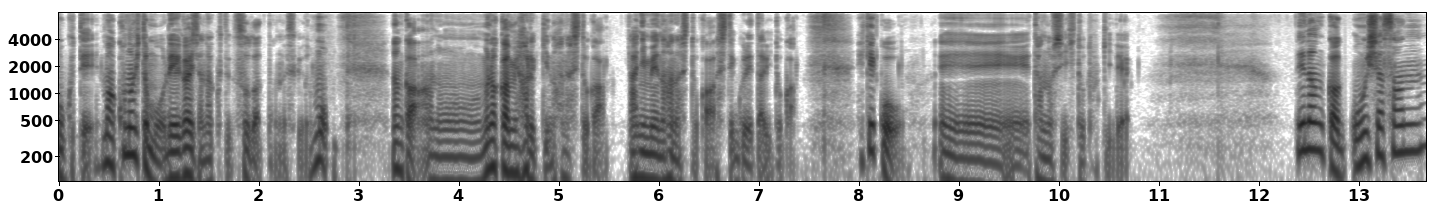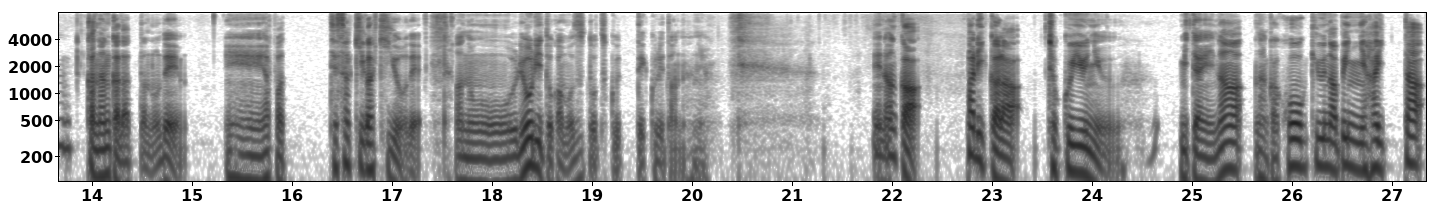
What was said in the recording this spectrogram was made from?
多くて、まあこの人も例外じゃなくてそうだったんですけども、なんかあのー、村上春樹の話とか、アニメの話とかしてくれたりとか、結構、えー、楽しいひとときで。で、なんかお医者さんかなんかだったので、えー、やっぱ手先が器用で、あの、料理とかもずっと作ってくれたんですね。で、なんか、パリから直輸入みたいな、なんか高級な瓶に入った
